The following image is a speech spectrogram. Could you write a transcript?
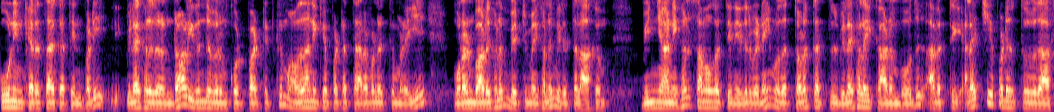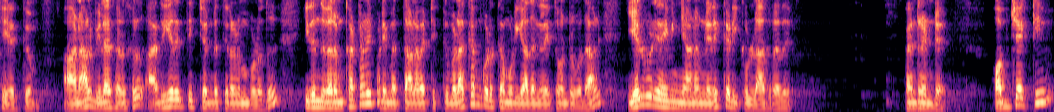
கூனின் கருத்தாக்கத்தின்படி விலகல்கள் என்றால் இருந்து வரும் கோட்பாட்டிற்கும் அவதானிக்கப்பட்ட தரவலுக்கும் இடையே முரண்பாடுகளும் வேற்றுமைகளும் இருத்தலாகும். விஞ்ஞானிகள் சமூகத்தின் எதிர்வினை முதற் தொடக்கத்தில் விலகலை காணும்போது அவற்றை அலட்சியப்படுத்துவதாக இருக்கும். ஆனால் விலகல்கள் அதிகரித்து சென்று திரளும் பொழுது இருந்து வரும் கட்டளை படிமத்தால் அவற்றுக்கு விளக்கம் கொடுக்க முடியாத நிலை தோன்றுவதால் இயல்பு நிலை விஞ்ஞானம் நெருக்கடிக்குள்ளாகிறது. பன்னிரண்டு. ஆப்ஜெக்டிவ்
